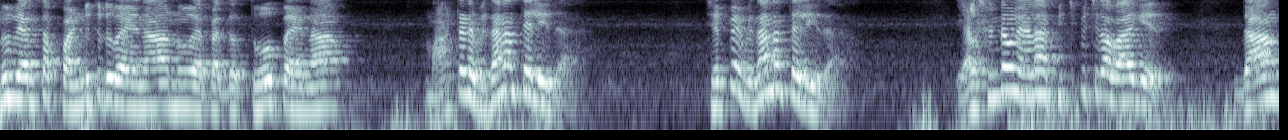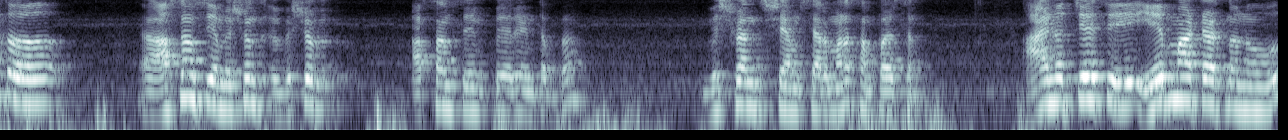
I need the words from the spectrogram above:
నువ్వెంత పండితుడివైనా నువ్వు పెద్ద తోపైనా మాట్లాడే విధానం తెలియదా చెప్పే విధానం తెలియదా ఎలక్షన్ టైంలో ఎలా పిచ్చి పిచ్చిగా వాగేది? దాంతో అస్సాం సీఎం విశ్వం విశ్వ అస్సాం సీఎం పేరు ఏంటబ్బా విశ్వంత్ శ్యామ్ శర్మన సమ్ పర్సన్ ఆయన వచ్చేసి ఏం మాట్లాడుతున్నావు నువ్వు?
